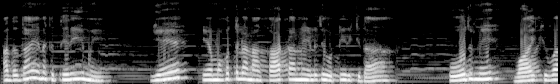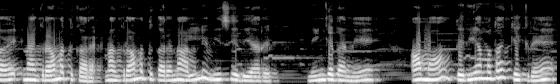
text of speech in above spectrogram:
அதுதான் எனக்கு தெரியுமே. ஏன் என் முகத்துல நான் காட்டான்னு எழுதி ஒட்டியிருக்குதா போதுமே வாய்க்கு வாய். நான் கிராமத்துக்காரன். நான் கிராமத்துக்காரன்னு அள்ளி வீசியது யாரு? நீங்க தானே ஆமா தெரியாம தான் கேக்குறேன்.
